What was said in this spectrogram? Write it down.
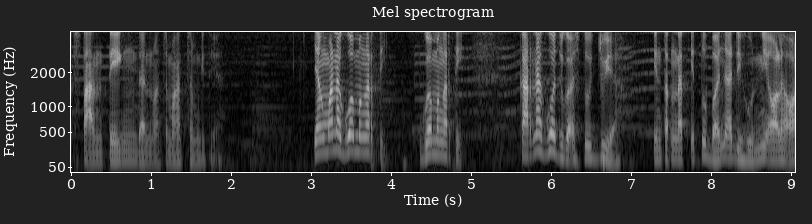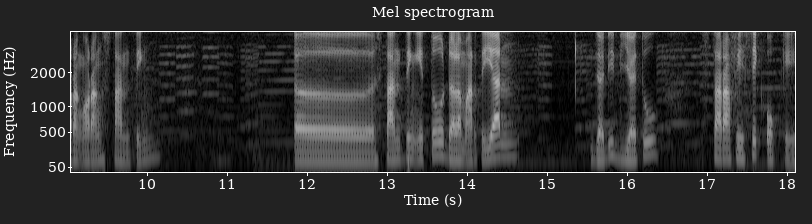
stunting dan macem-macem gitu ya. Yang mana gue mengerti, gue mengerti. Karena gue juga setuju ya, internet itu banyak dihuni oleh orang-orang stunting. Eh, stunting itu dalam artian jadi dia itu secara fisik oke, okay,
